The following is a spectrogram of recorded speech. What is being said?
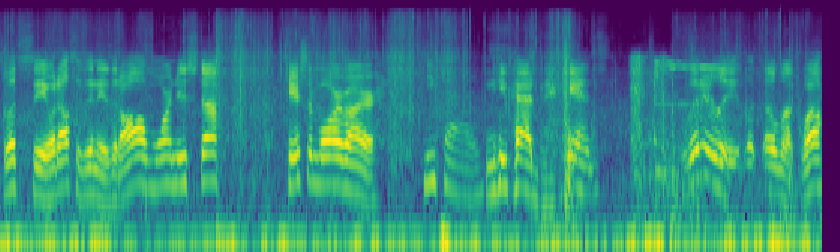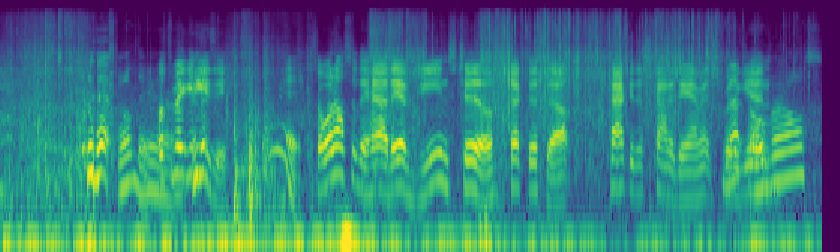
So let's see, what else is in here? Is it all more new stuff? Here's some more of our Knee pads. knee pad pants. Literally, look, oh look, well, well, there. you let's are. make it easy. Alright. So what else do they have? They have jeans too. Check this out. Package is kind of damaged, but again, overalls?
